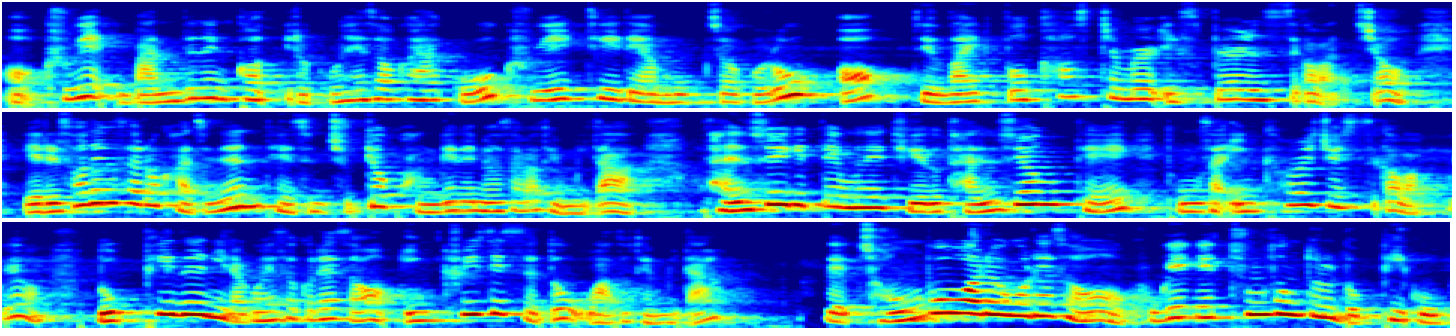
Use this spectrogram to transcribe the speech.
어, create 만드는 것 이라고 해석하고 create에 대한 목적어로 a delightful customer experience가 왔죠. 얘를 선행사로 가지는 대순 주격 관계대명사가 됩니다. 단수이기 때문에 뒤에도 단수 형태의 동사 encourages가 왔고요. 높이는 이라고 해석을 해서 increases도 와도 됩니다. 네, 정보 활용을 해서 고객의 충성도를 높이고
